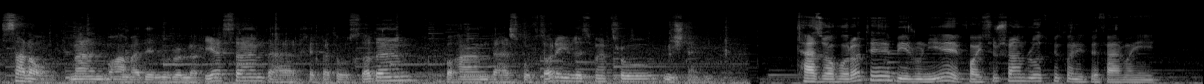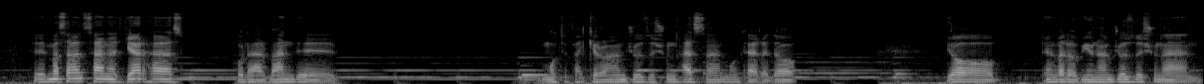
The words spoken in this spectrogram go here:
سلام من محمد نوراللهی هستم در خدمت استادم. با هم درس گفتار این قسمت رو میشنویم. تظاهرات بیرونی فایسوش رو هم لطف می‌کنید بفرمایید. مثلا سندگر هست هنرمند متفکرها هم جزشون هستن منتقدا یا انقلابیون هم جزشونن.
